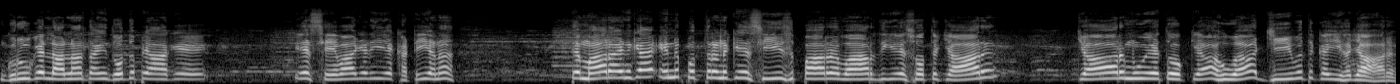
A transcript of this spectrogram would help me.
ਗੁਰੂ ਕੇ ਲਾਲਾਂ ਤਾਈਂ ਦੁੱਧ ਪਿਆ ਕੇ ਇਹ ਸੇਵਾ ਜਿਹੜੀ ਇਹ ਖੱਟੀ ਆ ਨਾ, ਤੇ ਮਹਾਰਾਜ ਨੇ ਕਿਹਾ, ਇਨ ਪੁੱਤਰਨ ਕੇ ਸੀਸ ਪਰ ਵਾਰ ਦੀਏ ਸੁੱਤ ਚਾਰ ਚਾਰ ਮੂਏ ਤੋਂ ਕਿਆ ਹੁਆ ਜੀਵਤ ਕਈ ਹਜ਼ਾਰ।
